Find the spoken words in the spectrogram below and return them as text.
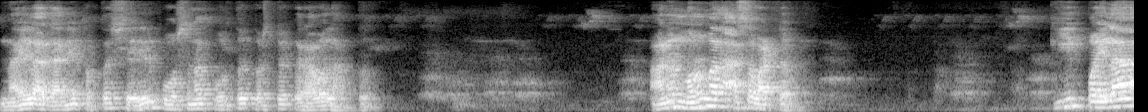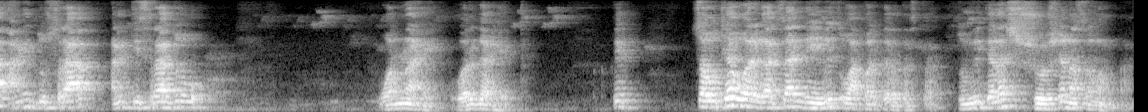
नाईलाजाने फक्त शरीर पोचण्यापुरतं कष्ट करावं लागतं. आणि म्हणून मला असं वाटतं की पहिला आणि दुसरा आणि तिसरा जो वर्ण आहे वर्ग आहेत ते चौथ्या वर्गाचा नेहमीच वापर करत असतात. तुम्ही त्याला शोषण असं म्हणता.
